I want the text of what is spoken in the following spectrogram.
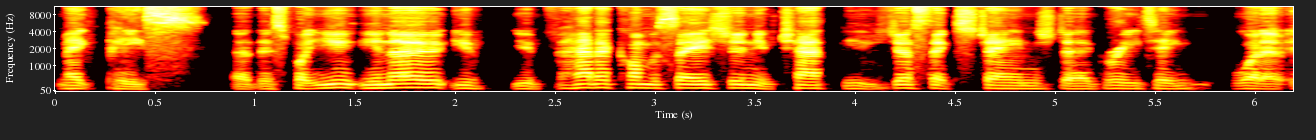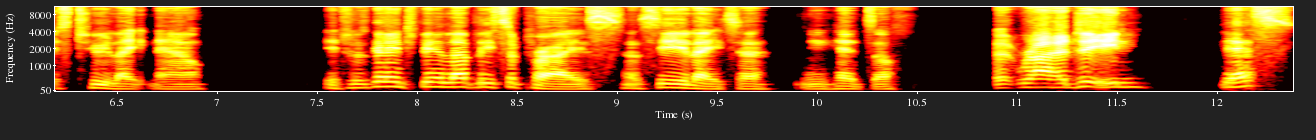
make peace at this point. You you know you've you've had a conversation, you've chat, you've just exchanged a greeting. Whatever, it's too late now. It was going to be a lovely surprise. I'll see you later. And he heads off. Uh, Rahadin, Yes.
